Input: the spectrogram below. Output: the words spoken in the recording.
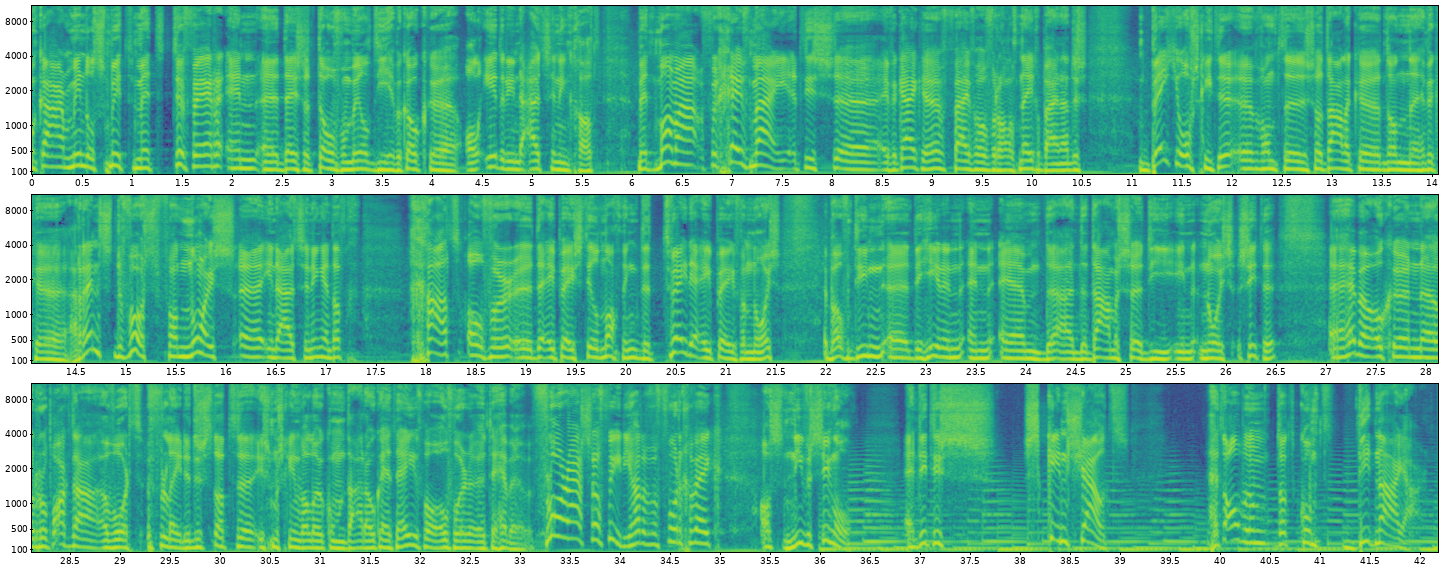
Elkaar. Mindel Smit met Te Ver. En uh, deze Toon van Mil, die heb ik ook uh, al eerder in de uitzending gehad. Met Mama, vergeef mij. Het is, uh, even kijken, vijf over half negen bijna. Dus een beetje opschieten. want zo dadelijk dan heb ik Rens de Vos van Noise in de uitzending. En dat gaat over de EP Still Nothing. De tweede EP van Noise. En bovendien de heren en um, de, de, dames die in Noise zitten... hebben ook een Rob Akda Award verleden. Dus dat is misschien wel leuk om daar ook het even over te hebben. Flora Sophie, die hadden we vorige week als nieuwe single. En dit is Skin Shout. Het album dat komt dit najaar.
